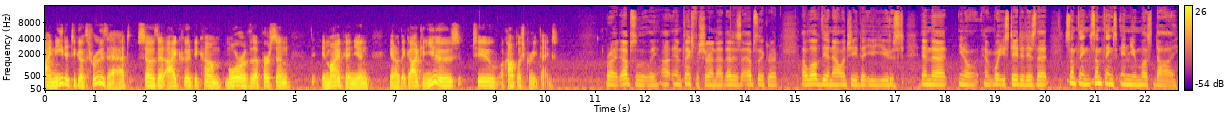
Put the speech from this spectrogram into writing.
I needed to go through that so that I could become more of the person, in my opinion, you know, that God can use to accomplish great things. Right, absolutely. Uh, and thanks for sharing that. That is absolutely correct. I love the analogy that you used in that, you know, and what you stated is that something some things in you must die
